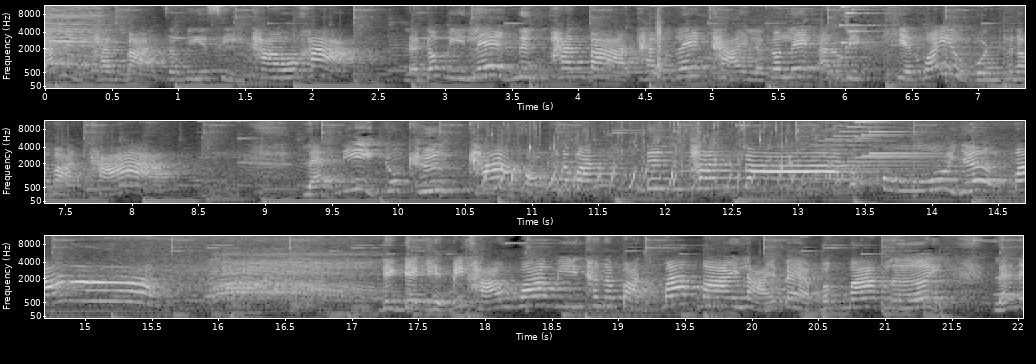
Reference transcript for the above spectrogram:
ละ 1,000 บาทจะมีสีเทาค่ะ แล้วก็มีเลข 1,000 บาททั้งเลขไทยแล้วก็เลขอารบิกเขียนไว้อยู่บนธนบัตรค่ะ และนี่ก็คือค่าของธนบัตร1,000 บาท เด็กๆเห็นไหมคะว่ามีธนบัตรมากมายหลายแบบมากๆเลย และใน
